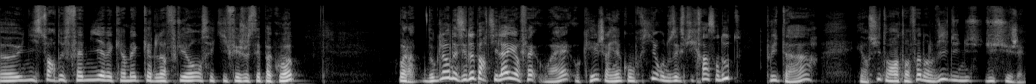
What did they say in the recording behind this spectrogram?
euh, une histoire de famille avec un mec qui a de l'influence et qui fait je sais pas quoi. Voilà. Donc là, on a ces deux parties-là et on fait ouais, ok, j'ai rien compris. On nous expliquera sans doute plus tard. Et ensuite, on rentre enfin dans le vif du, du sujet.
